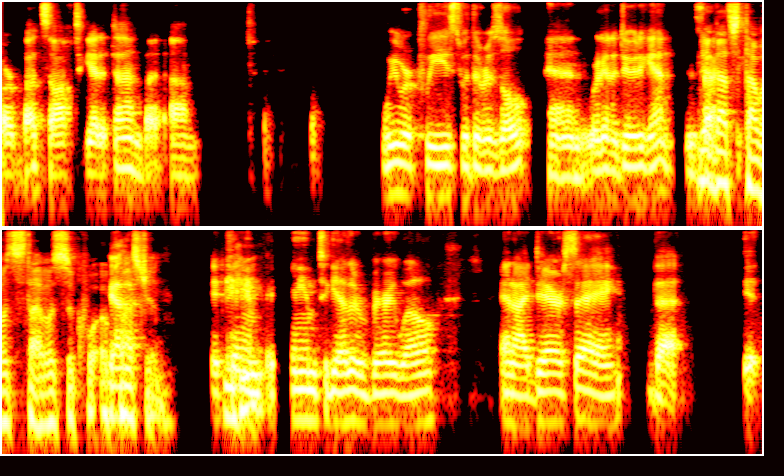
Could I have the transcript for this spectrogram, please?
our butts off to get it done but um, we were pleased with the result and we're going to do it again In yeah fact, that's that was that was a, qu- a yeah. question. It came mm-hmm. it came together very well and I dare say that it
